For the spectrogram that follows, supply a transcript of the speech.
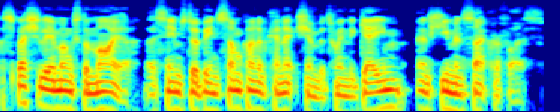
Especially amongst the Maya, there seems to have been some kind of connection between the game and human sacrifice.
